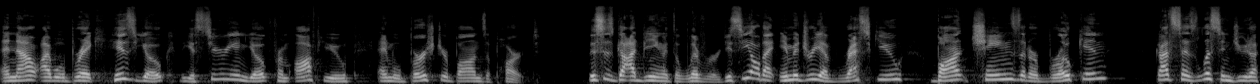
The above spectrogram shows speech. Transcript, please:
And now I will break his yoke, the Assyrian yoke, from off you, and will burst your bonds apart. This is God being a deliverer. Do you see all that imagery of rescue, bond, chains that are broken? God says, Listen, Judah,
